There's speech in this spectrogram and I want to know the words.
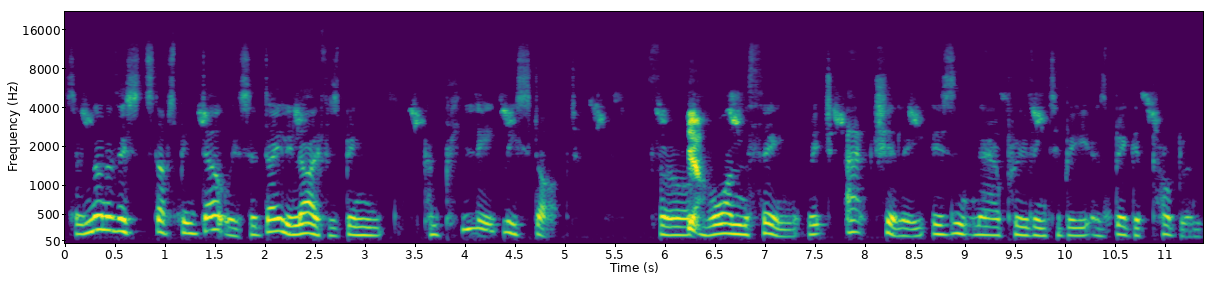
So none of this stuff's been dealt with. So daily life has been completely stopped for Yeah. one thing, which actually isn't now proving to be as big a problem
